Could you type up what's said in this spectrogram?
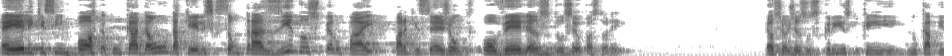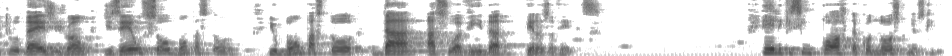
É ele que se importa com cada um daqueles que são trazidos pelo Pai para que sejam ovelhas do seu pastoreio. É o Senhor Jesus Cristo quem, no capítulo 10 de João, diz: Eu sou o bom pastor. E o bom pastor dá a sua vida pelas ovelhas. É Ele que se importa conosco, meus queridos.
